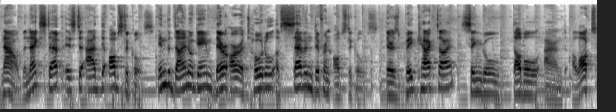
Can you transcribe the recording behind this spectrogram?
Now, the next step is to add the obstacles. In the dino game, there are a total of seven different obstacles. There's big cacti, single, double, and a lot.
